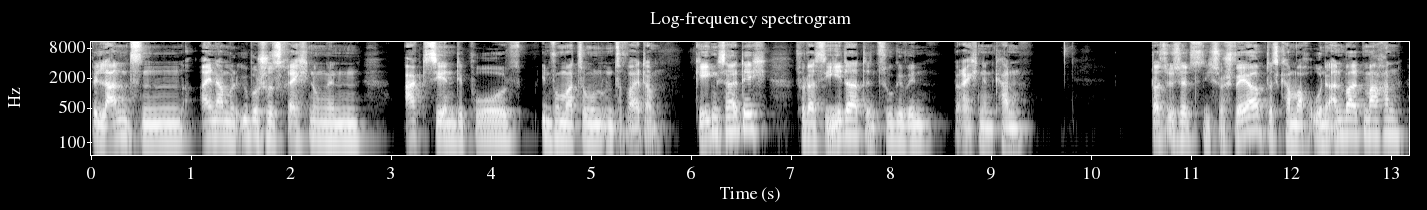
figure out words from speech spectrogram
Bilanzen, Einnahmenüberschussrechnungen, Aktiendepots, Informationen und so weiter. Gegenseitig, sodass jeder den Zugewinn berechnen kann. Das ist jetzt nicht so schwer, das kann man auch ohne Anwalt machen.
